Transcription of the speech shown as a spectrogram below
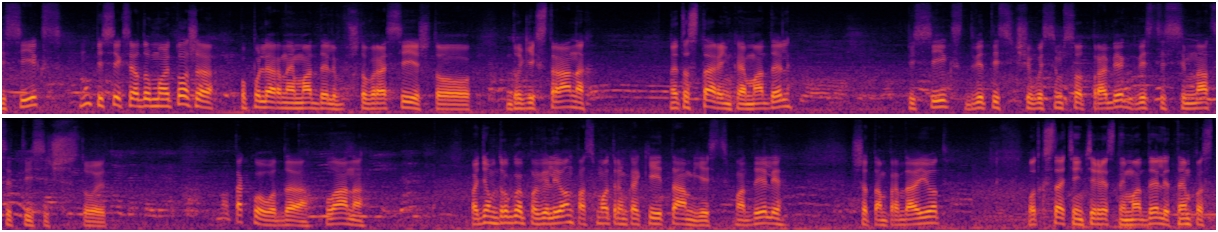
PCX. Ну, PCX, я думаю, тоже популярная модель, что в России, что в других странах. Это старенькая модель. PCX 2800 пробег, 217 тысяч стоит. Ну, такой вот, да, плана. Пойдем в другой павильон, посмотрим, какие там есть модели, что там продает. Вот, кстати, интересные модели Tempest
